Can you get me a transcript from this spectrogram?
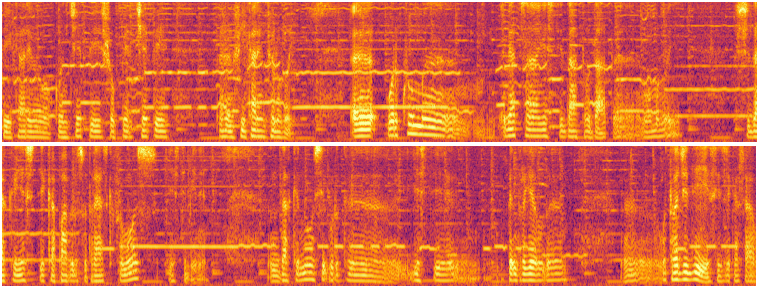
fiecare o concepe și o percepe fiecare în felul lui. Oricum, viața este dată odată omului și dacă este capabil să o trăiască frumos, este bine. Dacă nu, sigur că este pentru el o tragedie, să zic așa,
